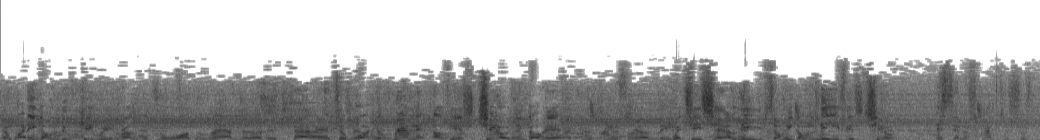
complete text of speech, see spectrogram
And what he gonna do? Keep reading, brother. And toward the remnant of his child. And toward the remnant of his children. Go ahead. which he shall leave. Which he shall leave. So he gonna leave his children. It's in the scriptures, sister.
